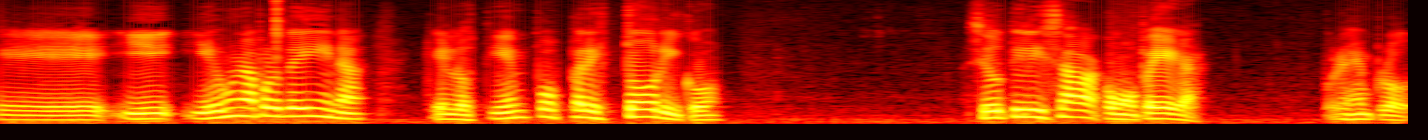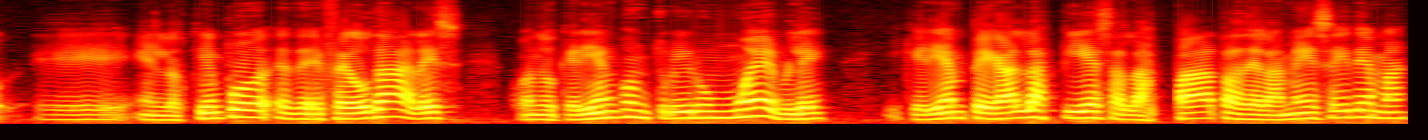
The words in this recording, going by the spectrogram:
Eh, y, y, es una proteína que en los tiempos prehistóricos se utilizaba como pega. Por ejemplo, en los tiempos feudales cuando querían construir un mueble y querían pegar las piezas, las patas de la mesa y demás,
